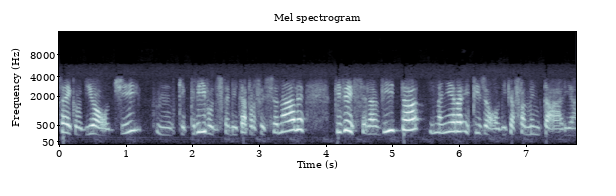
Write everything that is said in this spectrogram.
secolo di oggi, mm, che privo di stabilità professionale, vivesse la vita in maniera episodica, frammentaria.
